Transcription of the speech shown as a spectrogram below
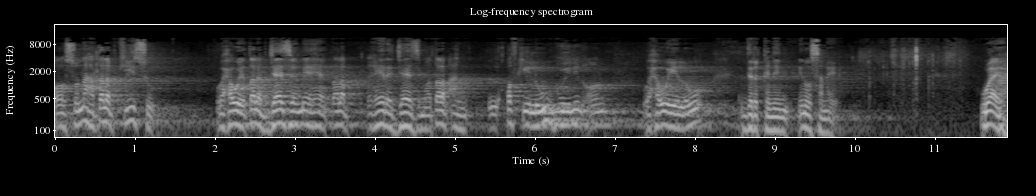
oo sunnaha dalabkiisu waxa weye alab jaazima ma ahe alab hayra jaazim waa alab aan qofkii lagu goynin oon waxa weeye lagu dirqinin inuu sameeyo. Waaya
